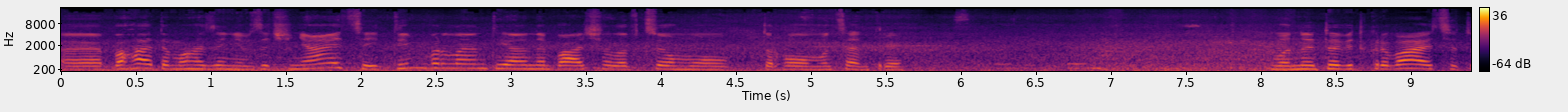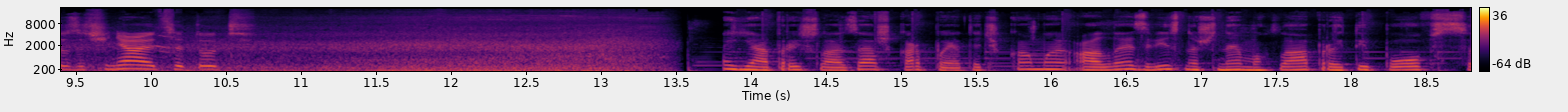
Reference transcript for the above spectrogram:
Е, Багато магазинів зачиняється, і Timberland я не бачила в цьому торговому центрі. Вони то відкриваються, то зачиняються тут. Я прийшла за шкарпеточками, але, звісно ж, не могла пройти повз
